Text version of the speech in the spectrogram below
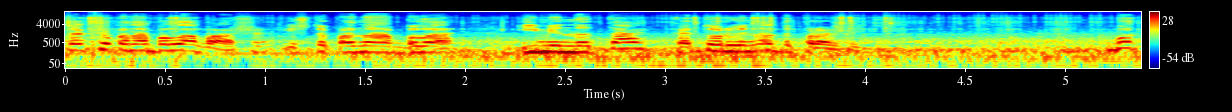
так, чтобы она была ваша, и чтобы она была именно та, которую надо прожить. Вот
